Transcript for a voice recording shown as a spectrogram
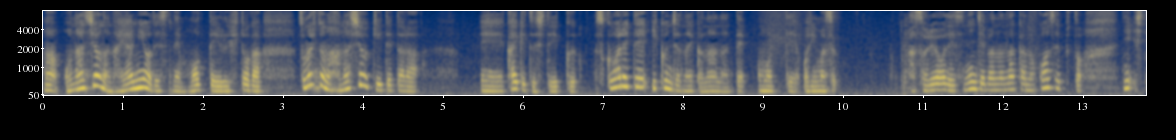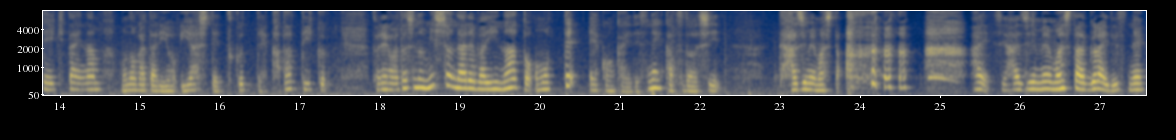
まあ、同じような悩みをですね、持っている人が、その人の話を聞いてたら、えー、解決していく、救われていくんじゃないかななんて思っております。まあ、それをですね、自分の中のコンセプトにしていきたいな、物語を癒して作って語っていく。それが私のミッションであればいいなと思って、えー、今回ですね、活動し、始めました。はい、し始めましたぐらいですね。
